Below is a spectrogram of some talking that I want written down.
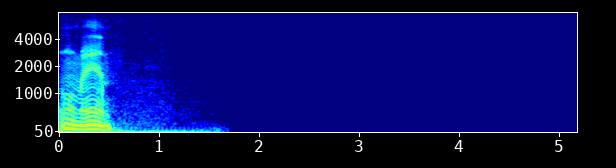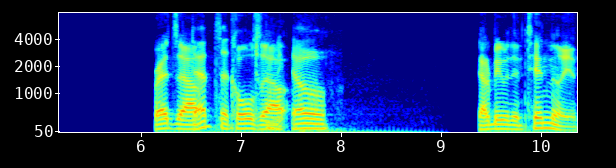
Oh man. Fred's out. That's a Cole's 20 out. Oh, Got to be within 10 million.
